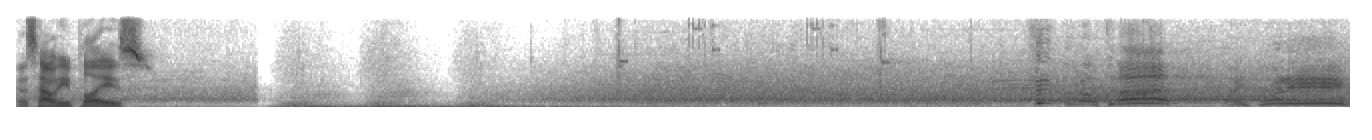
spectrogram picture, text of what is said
That's how he plays. Go to the White 20.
